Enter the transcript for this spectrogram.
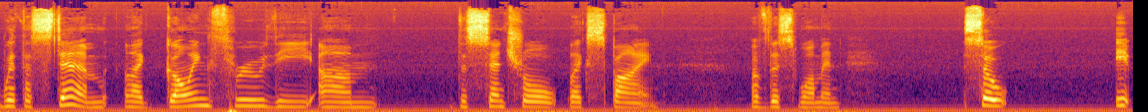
with a stem like going through the um, the central like spine of this woman. So it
